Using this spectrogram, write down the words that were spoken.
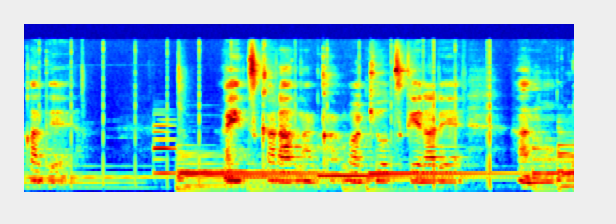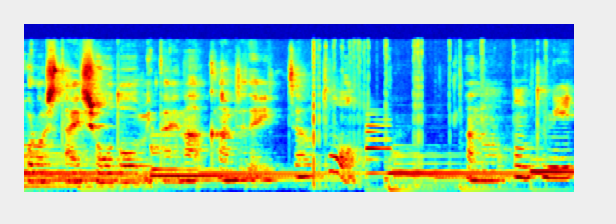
中であいつからなんか浮気をつけられあの殺したい衝動みたいな感じで言っちゃうとあの本当に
